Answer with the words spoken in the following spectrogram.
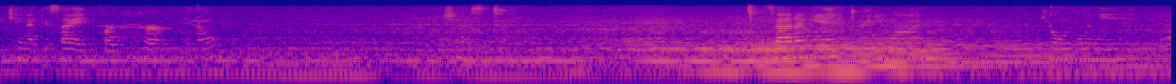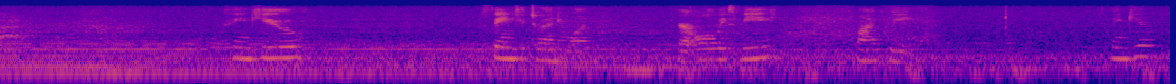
I cannot decide for her, you know? Just Thank you. Thank you 2NE1 You'll always be my queen. Thank you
